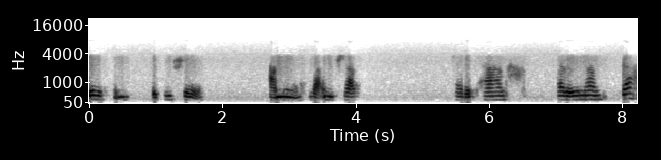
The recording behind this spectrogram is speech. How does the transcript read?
برسونیم به گوش همه و اون شب شب تلخ برای من ده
